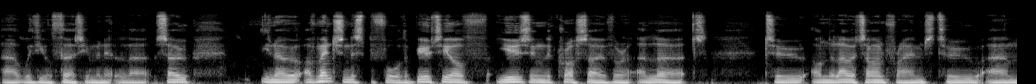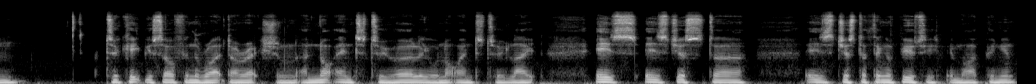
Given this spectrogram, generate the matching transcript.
uh, with your 30 minute alert. So you know, I've mentioned this before, the beauty of using the crossover alert to on the lower time frames to um, to keep yourself in the right direction and not enter too early or not enter too late is is just uh, is just a thing of beauty in my opinion.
